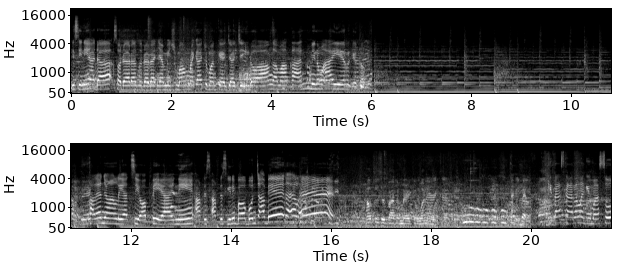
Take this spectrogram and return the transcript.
Di sini ada saudara-saudaranya Mitch Mom. Mereka cuman kayak judging doang, nggak makan, minum air gitu. Kalian jangan lihat si Opi ya, ini artis-artis gini bawa bon cabe ke LA. How to survive America one Kita sekarang lagi masuk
